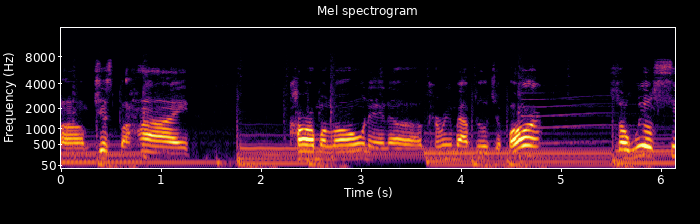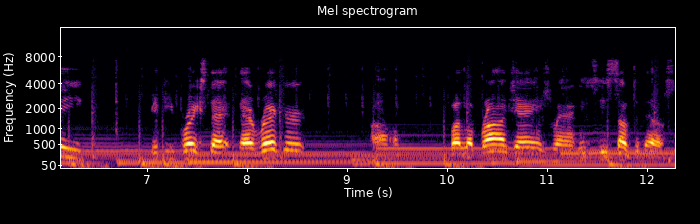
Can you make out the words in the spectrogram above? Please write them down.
um, just behind Karl Malone and uh, Kareem Abdul-Jabbar. So we'll see if he breaks that that record. Um, but LeBron James, man, he's, he's something else.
